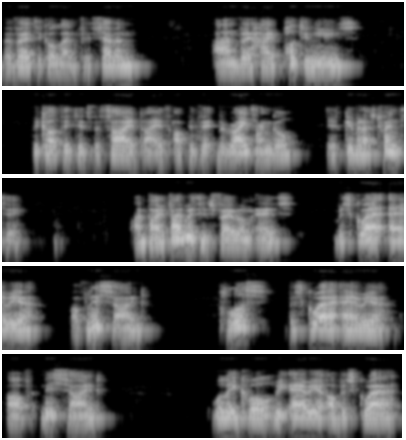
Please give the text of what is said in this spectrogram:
the vertical length is 7, and the hypotenuse, because it is the side that is opposite the right angle, is given as 20. And Pythagoras' theorem is the square area of this side plus the square area of this side will equal the area of the square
